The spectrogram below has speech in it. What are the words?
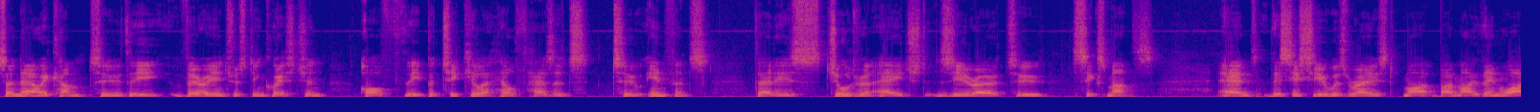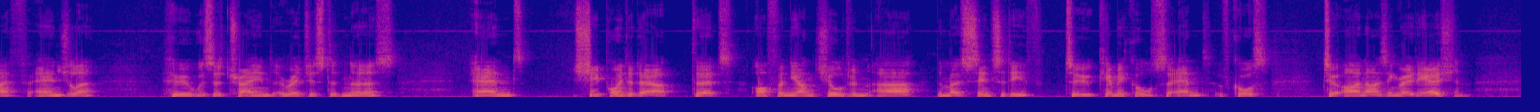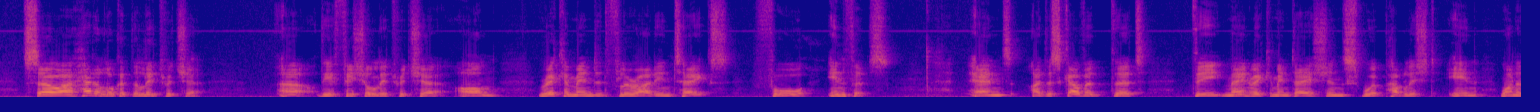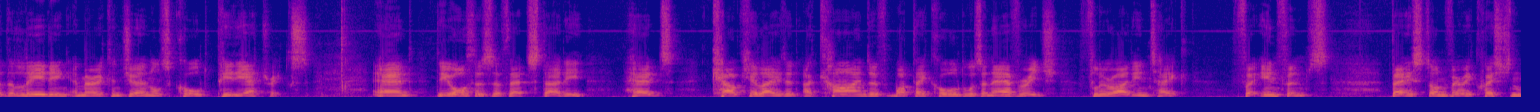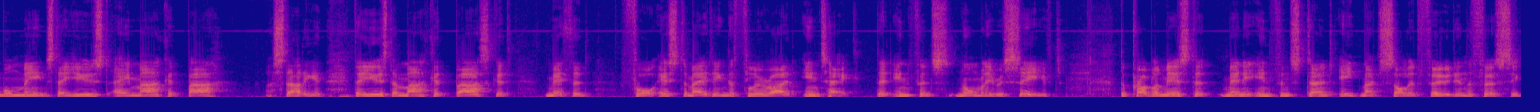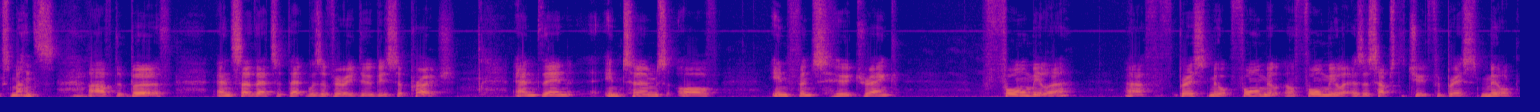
So now we come to the very interesting question of the particular health hazards to infants, that is, children aged zero to six months. And this issue was raised by, by my then wife, Angela, who was a trained registered nurse, and she pointed out that often young children are the most sensitive to chemicals and, of course, to ionizing radiation. So I had a look at the literature, uh, the official literature on recommended fluoride intakes for infants. And I discovered that the main recommendations were published in one of the leading American journals called Pediatrics. And the authors of that study had calculated a kind of what they called was an average fluoride intake for infants based on very questionable means. They used a market bar, start again, they used a market basket method for estimating the fluoride intake that infants normally received. The problem is that many infants don't eat much solid food in the first six months mm. after birth, and so that's, that was a very dubious approach. And then, in terms of infants who drank formula, uh, breast milk formula, uh, formula as a substitute for breast milk,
